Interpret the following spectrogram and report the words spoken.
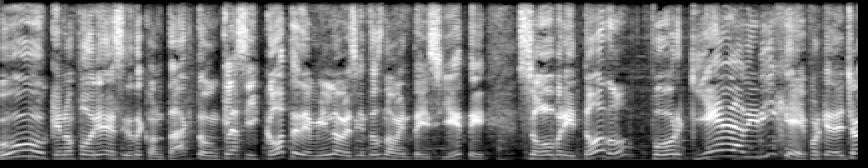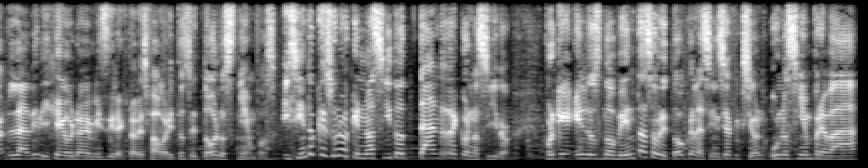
Uh, que no podría decir de contacto, un clasicote de 1997. Sobre todo por quién la dirige, porque de hecho la dirige uno de mis directores favoritos de todos los tiempos. Y siento que es uno que no ha sido tan reconocido, porque en los 90, sobre todo con la ciencia ficción, uno siempre va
